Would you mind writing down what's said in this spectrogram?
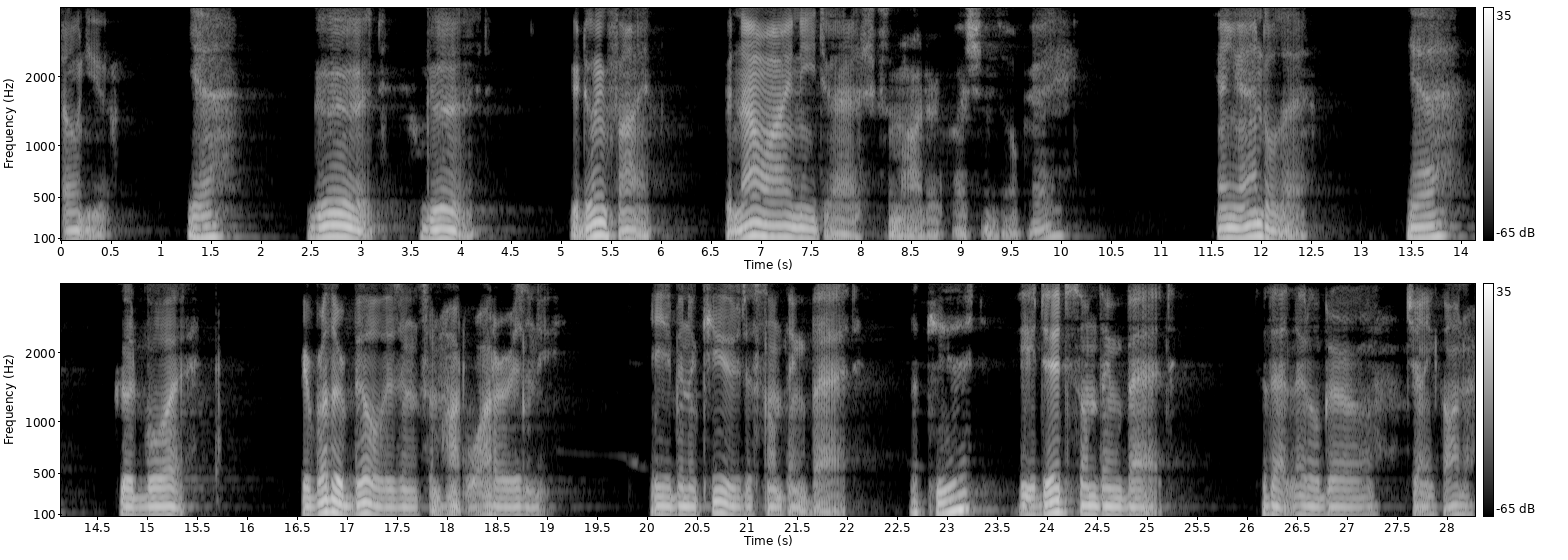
don't you? Yeah, Good, good. You're doing fine. But now I need to ask some harder questions, okay? Can you handle that? yeah. Good boy. Your brother Bill is in some hot water, isn't he? He's been accused of something bad. Accused? He did something bad to that little girl, Jenny Connor.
